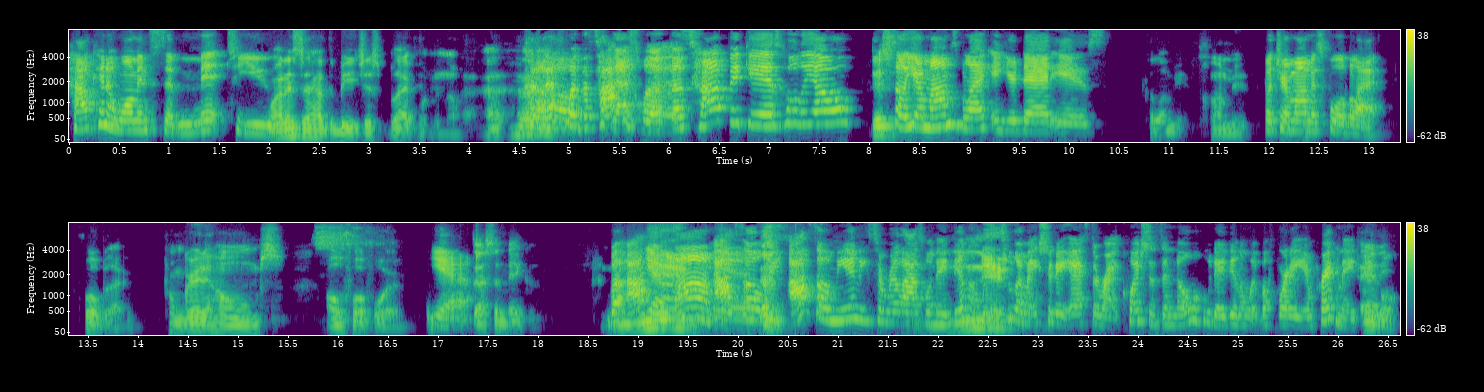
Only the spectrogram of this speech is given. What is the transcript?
How can a woman submit to you? Why does it have to be just black women though? Uh, Cause that's what the topic That's what the topic is, Julio. This So your mom's black and your dad is, Columbia. Columbia. but your mom is full black. Full black. From Grady Homes. Oh four four. Yeah. That's a nigga. But also, Yeah, Nigga. mom also, we, also, men need to realize what they're dealing with too, and make sure they ask the right questions and know who they're dealing with before they impregnate Annie. people.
